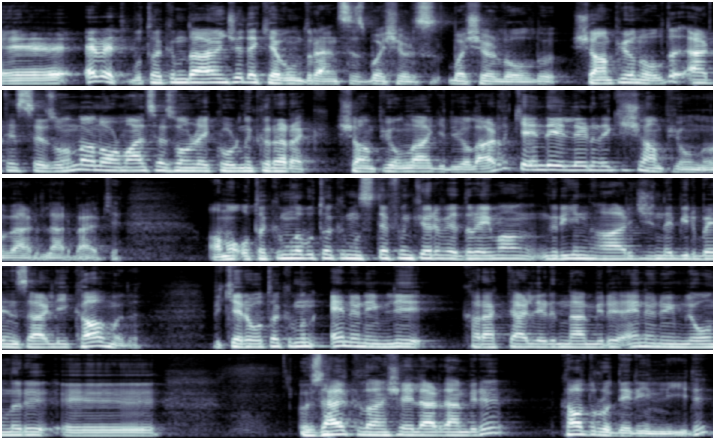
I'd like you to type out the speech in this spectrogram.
Ee, evet bu takım daha önce de Kevin Durant'siz başarılı oldu. Şampiyon oldu. Ertesi sezonda normal sezon rekorunu kırarak şampiyonluğa gidiyorlardı. Kendi ellerindeki şampiyonluğu verdiler belki. Ama o takımla bu takımın Stephen Curry ve Draymond Green haricinde bir benzerliği kalmadı. Bir kere o takımın en önemli karakterlerinden biri, en önemli onları e, özel kılan şeylerden biri kadro derinliğiydi.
